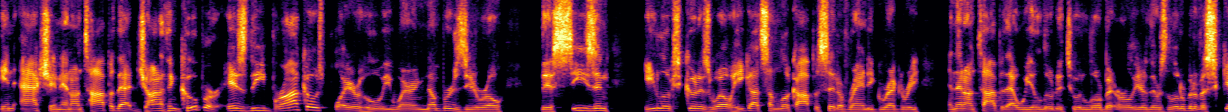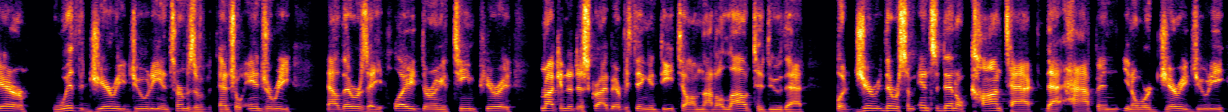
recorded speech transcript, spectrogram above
in action. And on top of that, Jonathan Cooper is the Broncos player who will be wearing number zero this season. He looks good as well. He got some look opposite of Randy Gregory. And then on top of that, we alluded to it a little bit earlier. There was a little bit of a scare with Jerry Jeudy in terms of a potential injury. Now, there was a play during a team period. I'm not going to describe everything in detail. I'm not allowed to do that. But Jerry, there was some incidental contact that happened, you know, where Jerry Jeudy,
